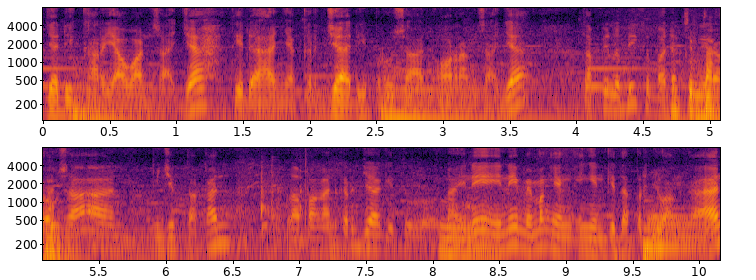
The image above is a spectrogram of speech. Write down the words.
jadi karyawan saja, tidak hanya kerja di perusahaan orang saja, tapi lebih kepada kewirausahaan, menciptakan lapangan kerja gitu loh. Nah, Hmm. ini ini memang yang ingin kita perjuangkan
